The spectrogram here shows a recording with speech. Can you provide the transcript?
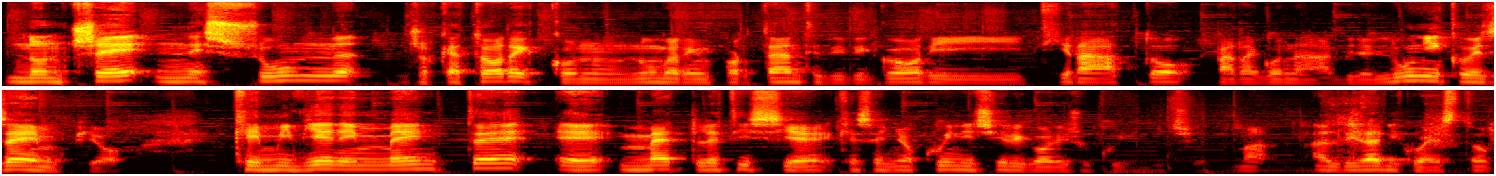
non c'è nessun giocatore con un numero importante di rigori tirato paragonabile. L'unico esempio che mi viene in mente è Matt Letizier che segnò 15 rigori su 15, ma al di là di questo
